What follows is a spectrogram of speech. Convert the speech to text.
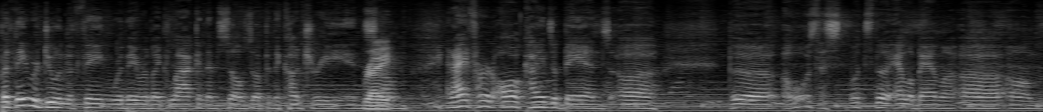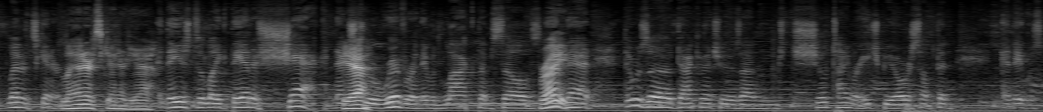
But they were doing the thing where they were like locking themselves up in the country in Right. some, and I've heard all kinds of bands. Uh, the oh, what was this? What's the Alabama? Uh, um, Lynyrd Skynyrd. Lynyrd Skynyrd, yeah. And they used to like they had a shack next Yeah. to a river, and they would lock themselves Right. in that. There was a documentary that was on Showtime or HBO or something, and it was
